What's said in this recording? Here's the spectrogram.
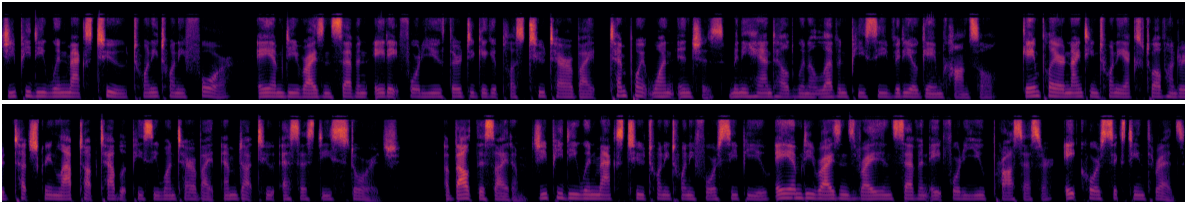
GPD WinMax 2 2024, AMD Ryzen 7 8840U 30 GB plus 2 TB, 10.1 inches, mini handheld Win 11 PC video game console. Game Player 1920x 1200 touchscreen laptop tablet PC 1 TB M.2 SSD storage. About this item GPD WinMax 2 2024 CPU, AMD Ryzen's Ryzen 7 840U processor, 8 cores, 16 threads,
